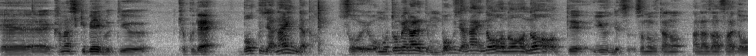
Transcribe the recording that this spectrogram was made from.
えー、悲しきベイブ」っていう曲で「僕じゃないんだ」と。そういう求められても僕じゃないノーノーノーって言うんです。その歌の「アナザーサイド・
